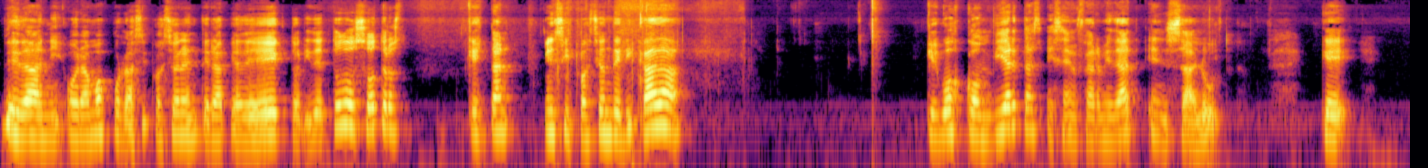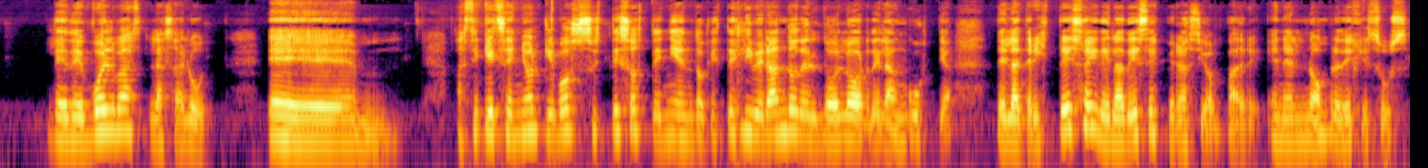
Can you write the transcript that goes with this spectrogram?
de Dani, oramos por la situación en terapia de Héctor y de todos otros que están en situación delicada que vos conviertas esa enfermedad en salud, que le devuelvas la salud. Eh, así que Señor, que vos estés sosteniendo, que estés liberando del dolor, de la angustia, de la tristeza y de la desesperación, Padre, en el nombre de Jesús,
